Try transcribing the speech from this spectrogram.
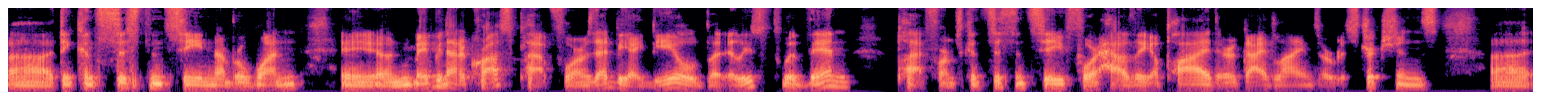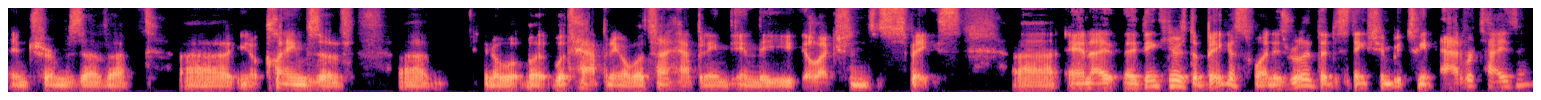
Uh, I think consistency, number one, and, you know, maybe not across platforms, that'd be ideal, but at least within platforms, consistency for how they apply their guidelines or restrictions uh, in terms of, uh, uh you know, claims of, uh, you know what, what's happening or what's not happening in the elections space. Uh, and I, I, think here's the biggest one is really the distinction between advertising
